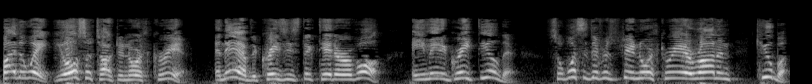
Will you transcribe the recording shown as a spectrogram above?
By the way, you also talk to North Korea, and they have the craziest dictator of all, and you made a great deal there. So what's the difference between North Korea, Iran, and Cuba?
